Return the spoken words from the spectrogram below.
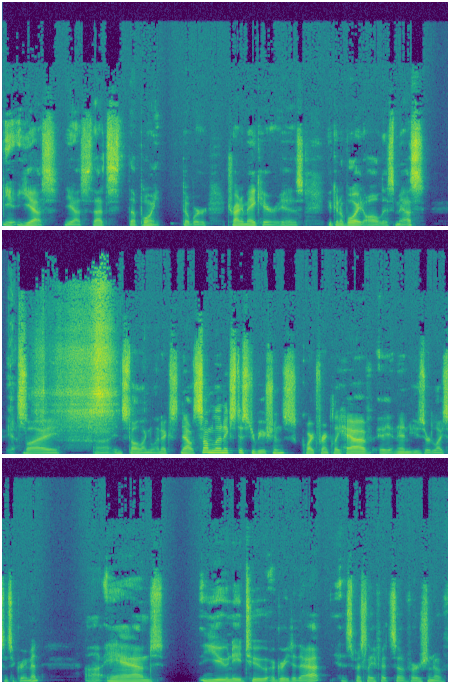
Y- yes, yes, that's the point that we're trying to make here is you can avoid all this mess Yes. by uh, installing Linux. Now, some Linux distributions, quite frankly, have a- an end user license agreement, uh, and you need to agree to that, especially if it's a version of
